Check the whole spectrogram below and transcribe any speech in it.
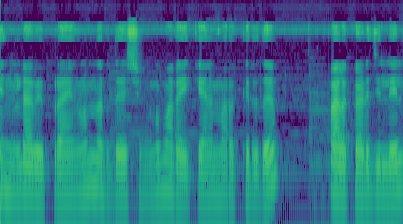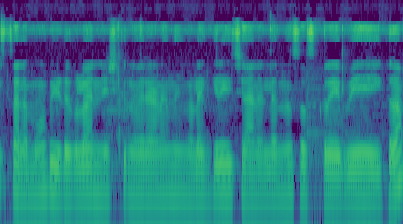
നിങ്ങളുടെ അഭിപ്രായങ്ങളും നിർദ്ദേശങ്ങളും അറിയിക്കാനും മറക്കരുത്. പാലക്കാട് ജില്ലയിൽ സ്ഥലമോ വീടുകളോ അന്വേഷിക്കുന്നവരാണ് നിങ്ങളെങ്കിൽ ഈ ചാനലൊന്ന് സബ്സ്ക്രൈബ് ചെയ്യുക.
